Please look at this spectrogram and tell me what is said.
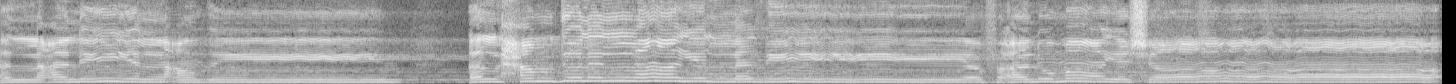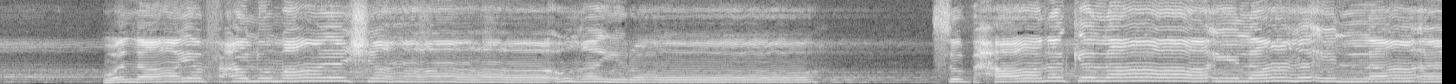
العلي العظيم. الحمد لله الذي يفعل ما يشاء ولا يفعل ما يشاء غيره. سبحانك لا إله إلا أنت.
